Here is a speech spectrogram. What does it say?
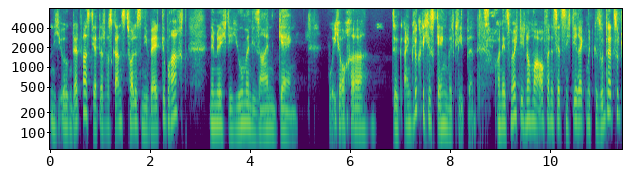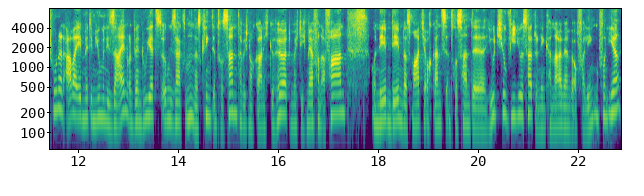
nicht irgendetwas, die hat etwas ganz Tolles in die Welt gebracht, nämlich die Human Design Gang, wo ich auch äh, ein glückliches Gangmitglied bin. Und jetzt möchte ich nochmal, auch wenn es jetzt nicht direkt mit Gesundheit zu tun hat, aber eben mit dem Human Design. Und wenn du jetzt irgendwie sagst, hm, das klingt interessant, habe ich noch gar nicht gehört, möchte ich mehr von erfahren. Und neben dem, dass Martja auch ganz interessante YouTube-Videos hat und den Kanal werden wir auch verlinken von ihr,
